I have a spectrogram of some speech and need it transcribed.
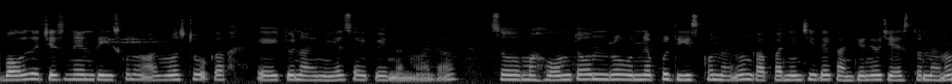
బౌల్ వచ్చేసి నేను తీసుకున్న ఆల్మోస్ట్ ఒక ఎయిట్ టు నైన్ ఇయర్స్ అయిపోయిందనమాట సో మా హోమ్ టౌన్లో ఉన్నప్పుడు తీసుకున్నాను. ఇంకా అప్పటి నుంచి ఇదే కంటిన్యూ చేస్తున్నాను.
